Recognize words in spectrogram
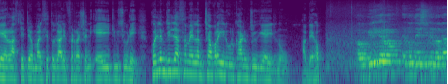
കേരള സ്റ്റേറ്റ് മത്സ്യത്തൊഴിലാളി federation A I T U സിയുടെ കൊല്ലം ജില്ലാ സമ്മേളനം ചവറയിൽ ഉദ്ഘാടനം ചെയ്യുകയായിരുന്നു അദ്ദേഹം. എന്നുദ്ദേശിക്കുന്നത്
